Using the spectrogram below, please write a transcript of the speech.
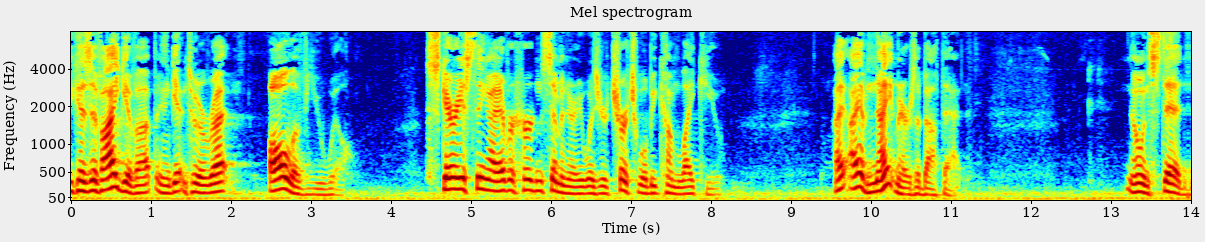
Because if I give up and get into a rut, all of you will. Scariest thing I ever heard in seminary was your church will become like you. I, I have nightmares about that. No, instead,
